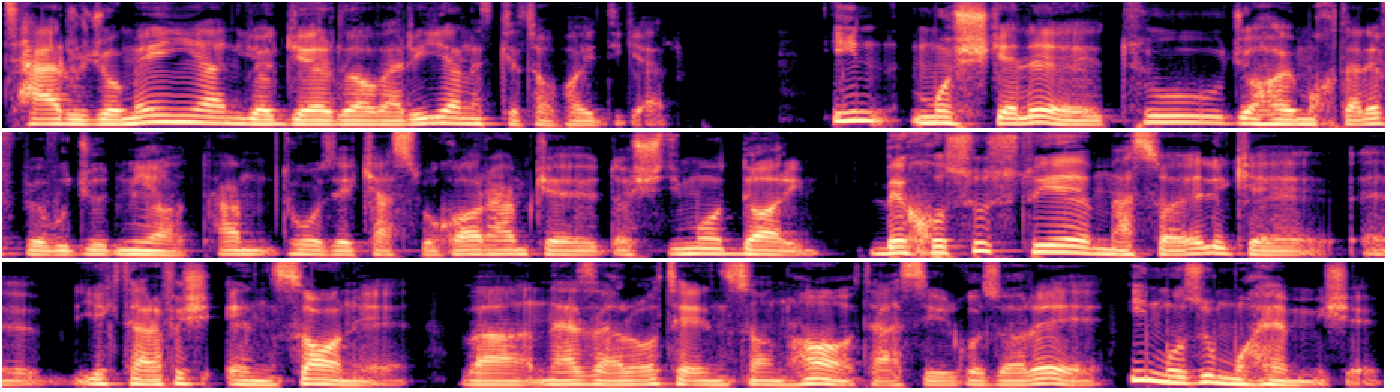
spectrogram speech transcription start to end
ترجمه یا گردآوری از کتاب های دیگر. این مشکله تو جاهای مختلف به وجود میاد. هم تو حوزه کسب و کار هم که داشتیم و داریم. به خصوص توی مسائلی که یک طرفش انسانه و نظرات انسانها تأثیر گذاره این موضوع مهم میشه.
